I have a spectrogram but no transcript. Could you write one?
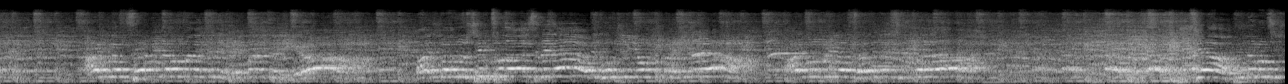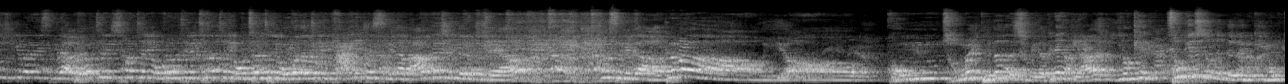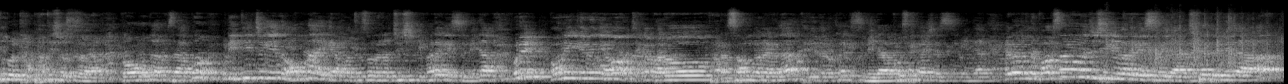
이렇게 서 계셨는데도 이렇게 용돈을 다 받으셨어요. 너무 감사하고 우리 뒤쪽에 있는 엄마에게 한번 두 손을 주시기 바라겠습니다. 우리 어머니께는요, 제가 바로 바로 선물 하나 드리도록 하겠습니다. 고생하셨습니다. 여러분들 박수 한번 주시기 바라겠습니다. 축하드립니다.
